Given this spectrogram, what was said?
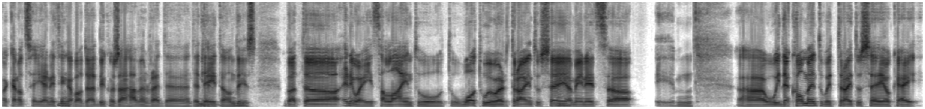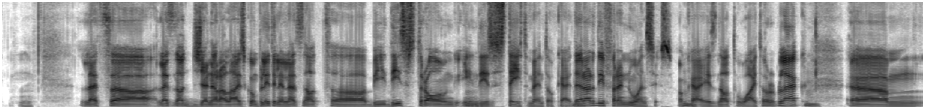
I, I, cannot say anything mm. about that because I haven't read the, the yeah. data on mm. this. But uh, anyway, it's aligned to, to what we were trying to say. Mm. I mean, it's uh, um, uh, with the comment, we try to say, okay, let's uh, let's not generalize completely and let's not uh, be this strong in mm. this statement okay mm. there are different nuances okay mm. it's not white or black mm. um,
